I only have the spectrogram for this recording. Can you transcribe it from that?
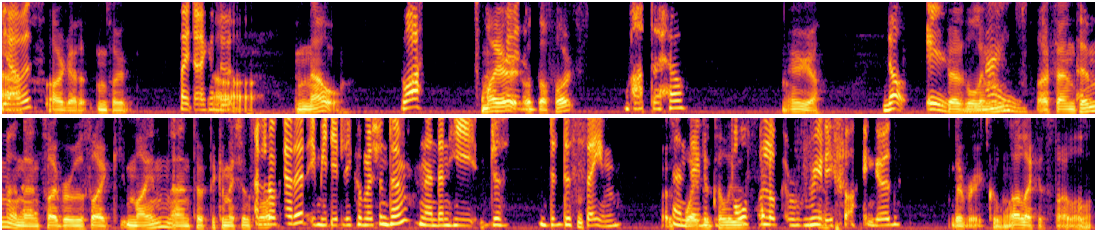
You have it? Ass. I got it. I'm sorry. Wait, I can do it. Uh, no. What? It's my art. What the fuck? What the hell? There you go. No, is There's the mine. lumens. I found him, and then Cyber was like mine and took the commission I looked at it, immediately commissioned him, and then he just did the same. I just and they look, till he was. both look really fucking good. They're very cool. I like his style a lot.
